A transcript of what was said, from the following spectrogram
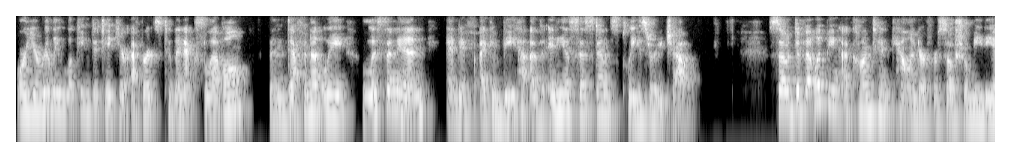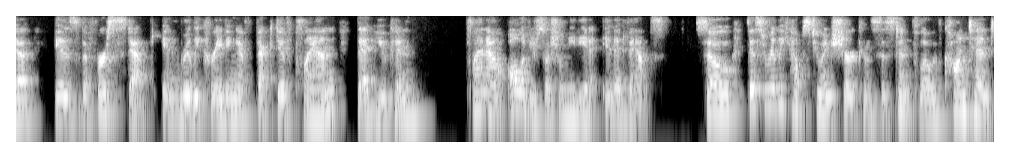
or you're really looking to take your efforts to the next level, then definitely listen in. And if I can be of any assistance, please reach out. So, developing a content calendar for social media is the first step in really creating an effective plan that you can plan out all of your social media in advance. So, this really helps to ensure consistent flow of content.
